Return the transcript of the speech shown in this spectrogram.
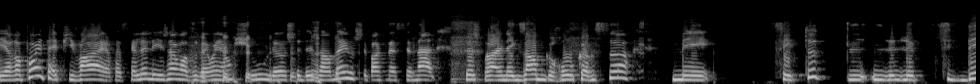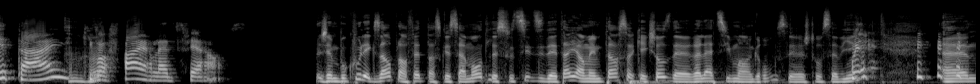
n'y aura pas un tapis vert. Parce que là, les gens vont dire, ben voyons, je suis où, là, chez Desjardins ou chez Banque Nationale? Là, je prends un exemple gros comme ça. Mais c'est tout le, petit détail qui uh-huh. va faire la différence. J'aime beaucoup l'exemple, en fait, parce que ça montre le souci du détail en même temps sur quelque chose de relativement gros. Je trouve ça bien. Euh,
